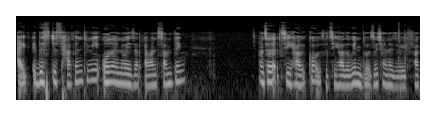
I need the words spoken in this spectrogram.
I this just happened to me. All I know is that I want something. And so let's see how it goes. Let's see how the wind blows, which I know is a very fuck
